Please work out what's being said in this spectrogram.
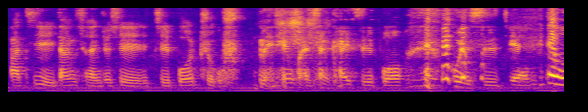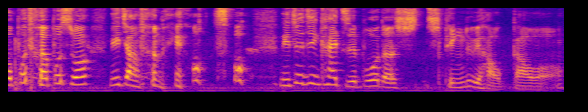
把自己当成就是直播主，每天晚上开直播混时间。哎、欸，我不得不说，你讲的没有错，你最近开直播的频率好高哦。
